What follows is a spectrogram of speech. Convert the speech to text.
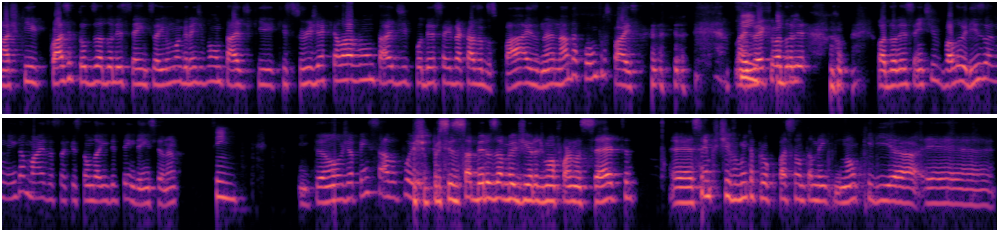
acho que quase todos os adolescentes aí, uma grande vontade que, que surge é aquela vontade de poder sair da casa dos pais, né? Nada contra os pais. Mas sim, é que o, adole... o adolescente valoriza ainda mais essa questão da independência, né? Sim. Então, eu já pensava, poxa, preciso saber usar meu dinheiro de uma forma certa, é, sempre tive muita preocupação também, não queria é,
